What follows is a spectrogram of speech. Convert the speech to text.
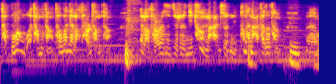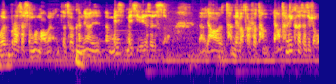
他不问我疼不疼，他问那老头疼不疼。那老头儿就是一碰哪就是你碰他哪他都疼。嗯呃，我也不知道他什么毛病，他他肯定呃没没几个月他就死了。然后然后他那老头说疼，然后他立刻他就走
